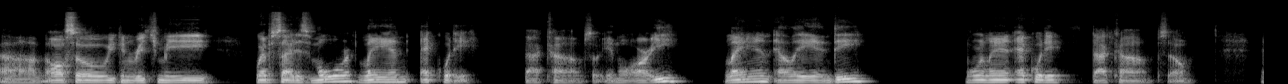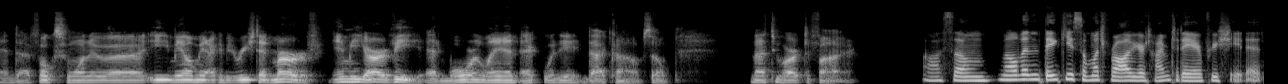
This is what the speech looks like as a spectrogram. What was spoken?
Um, also, you can reach me. Website is morelandequity.com. So M O R E, land, L A N D, morelandequity.com. So and uh, folks want to uh, email me, I can be reached at Merv, M E R V, at morelandequity.com. So not too hard to find. Awesome. Melvin, thank you so much for all of your time today. I appreciate it.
